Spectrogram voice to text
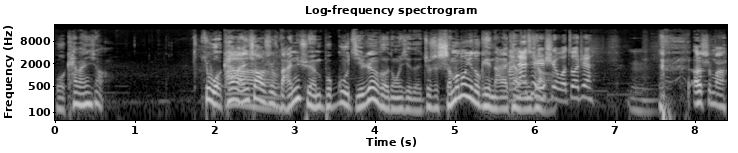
我开玩笑。就我开玩笑是完全不顾及任何东西的，就是什么东西都可以拿来开玩笑。那确实是我作证。嗯，啊是吗？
